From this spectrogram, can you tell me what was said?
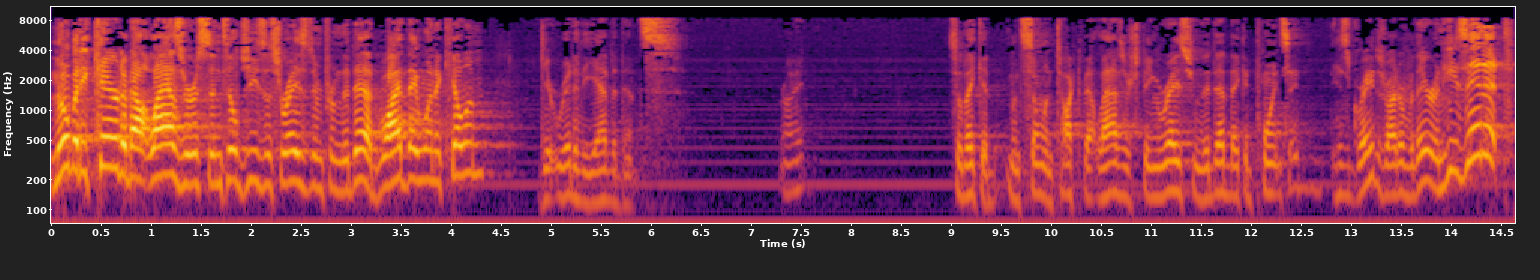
Nobody cared about Lazarus until Jesus raised him from the dead. Why'd they want to kill him? Get rid of the evidence. Right? So they could, when someone talked about Lazarus being raised from the dead, they could point and say, his grave is right over there and he's in it.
